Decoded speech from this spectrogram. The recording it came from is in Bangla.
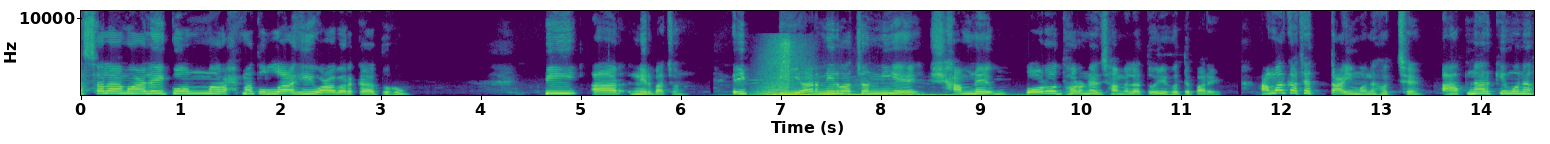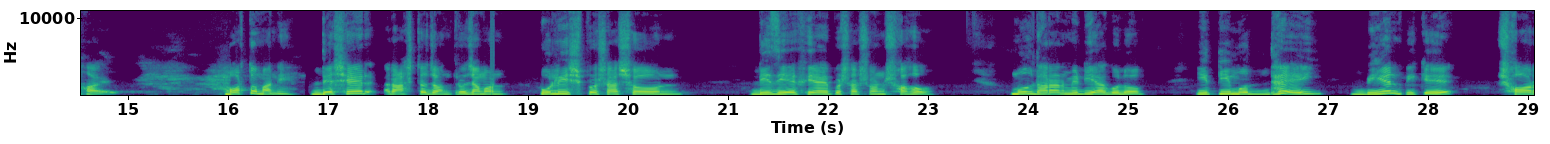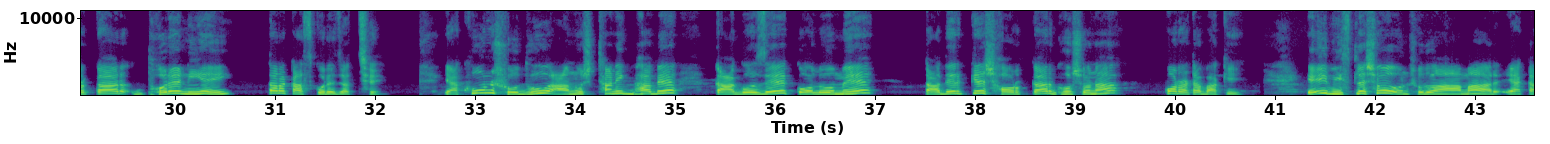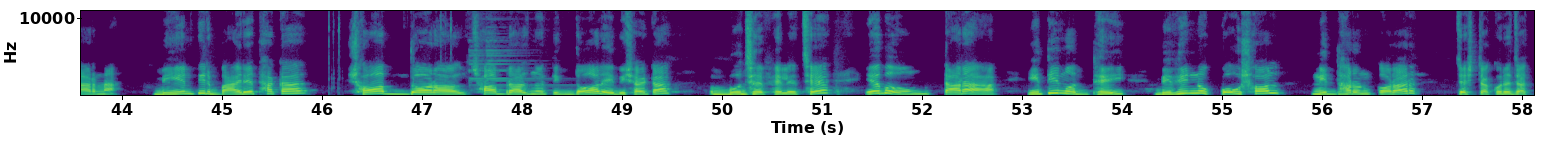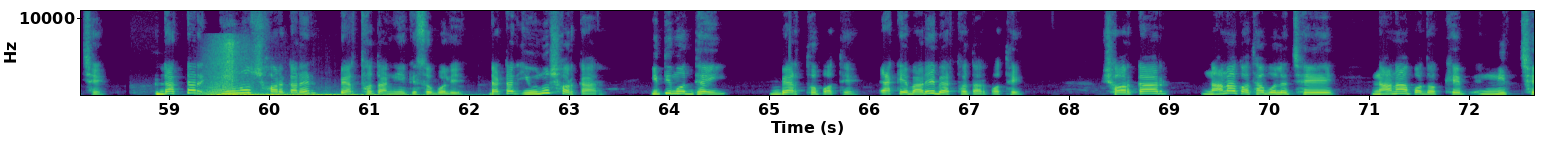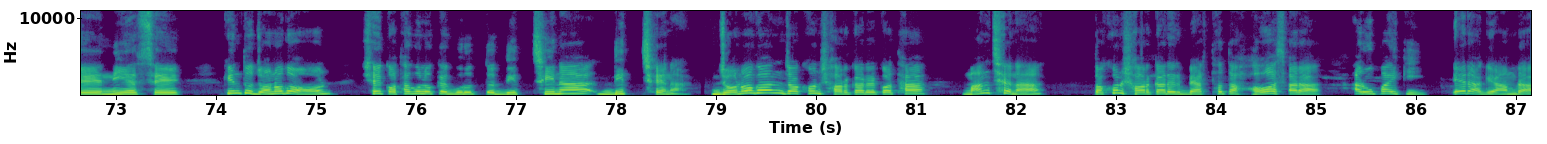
আসসালামু আলাইকুম রহমতুল্লাহি ওয়াবারকাতুহ পিআর নির্বাচন। এই পিআর নির্বাচন নিয়ে সামনে বড় ধরনের ঝামেলা তৈরি হতে পারে। আমার কাছে তাই মনে হচ্ছে। আপনার কি মনে হয়? বর্তমানে দেশের রাষ্ট্রযন্ত্র যেমন পুলিশ প্রশাসন ডিজিএফআই প্রশাসন সহ মূলধারার মিডিয়াগুলো ইতিমধ্যেই বিএনপিকে সরকার ধরে নিয়েই তারা কাজ করে যাচ্ছে। এখন শুধু আনুষ্ঠানিকভাবে কাগজে, কলমে তাদেরকে সরকার ঘোষণা করাটা বাকি। এই বিশ্লেষণ শুধু আমার একার না, বিএনপির বাইরে থাকা সব দল, সব রাজনৈতিক দল এই বিষয়টা বুঝে ফেলেছে এবং তারা ইতিমধ্যেই বিভিন্ন কৌশল নির্ধারণ করার চেষ্টা করে যাচ্ছে। ডাক্তার ইউনুস সরকারের ব্যর্থতা নিয়ে কিছু বলি। ডাক্তার ইউনুস সরকার ইতিমধ্যেই ব্যর্থ পথে, একেবারে ব্যর্থতার পথে। সরকার নানা কথা বলেছে, নানা পদক্ষেপ নিচ্ছে, নিয়েছে, কিন্তু জনগণ সেই কথাগুলোকে গুরুত্ব দিচ্ছি না, দিচ্ছে না। জনগণ যখন সরকারের কথা মানছে না, তখন সরকারের ব্যর্থতা হওয়া ছাড়া আর উপায় কি? এর আগে আমরা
